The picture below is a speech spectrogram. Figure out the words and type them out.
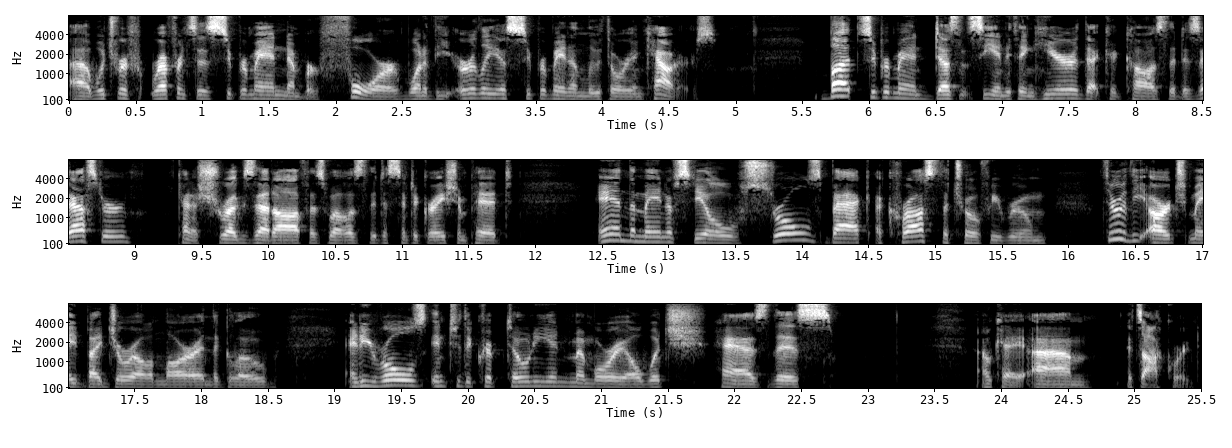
uh, which ref- references Superman number 4, one of the earliest Superman and Luthor encounters. But Superman doesn't see anything here that could cause the disaster, kind of shrugs that off as well as the disintegration pit, and the Man of Steel strolls back across the trophy room through the arch made by Jor-El and Lara in the globe, and he rolls into the Kryptonian Memorial, which has this. Okay, um, it's awkward.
